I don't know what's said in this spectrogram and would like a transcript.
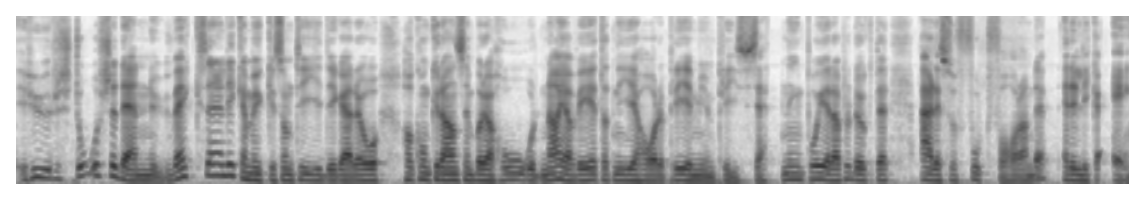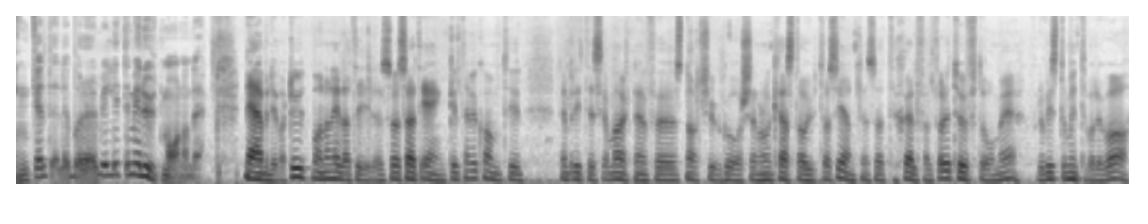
hur står sig den nu? Växer den lika mycket som tidigare och har konkurrensen börjat hårdna? Jag vet att ni har premiumprissättning på era produkter. Är det så fortfarande? Är det lika enkelt eller börjar det bli lite mer utmanande? Nej men det har varit utmanande hela tiden. Så så att det är enkelt när vi kom till den brittiska marknaden för snart 20 år sedan. Och de kastade ut oss egentligen. Så att självfallet var det tufft då med. För då visste de inte vad det var.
